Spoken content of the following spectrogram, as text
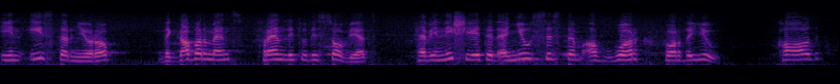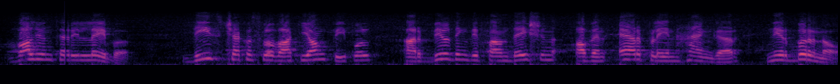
In Eastern Europe, the governments friendly to the Soviets have initiated a new system of work for the youth called voluntary labor. These Czechoslovak young people are building the foundation of an airplane hangar near Brno.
